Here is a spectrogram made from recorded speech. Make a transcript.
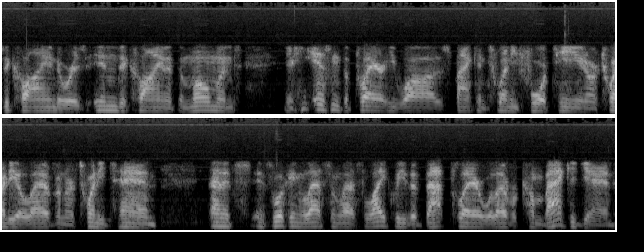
declined or is in decline at the moment. You know, he isn't the player he was back in 2014 or 2011 or 2010, and it's it's looking less and less likely that that player will ever come back again.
